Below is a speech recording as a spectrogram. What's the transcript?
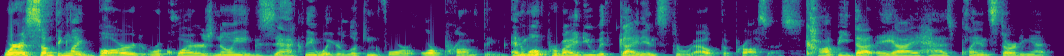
Whereas something like Bard requires knowing exactly what you're looking for or prompting and won't provide you with guidance throughout the process. Copy.ai has plans starting at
